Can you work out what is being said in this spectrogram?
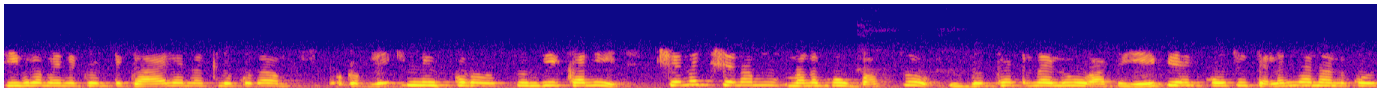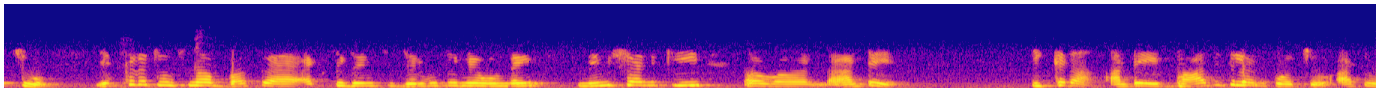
తీవ్రమైనటువంటి గాయాలైనట్లు కూడా ఒక బ్రేకింగ్ న్యూస్ కూడా వస్తుంది. కానీ క్షణ క్షణం మనకు బస్సు దుర్ఘటనలు అటు ఏపీ అనుకోవచ్చు తెలంగాణ అనుకోవచ్చు ఎక్కడ చూసినా బస్ యాక్సిడెంట్స్ జరుగుతూనే ఉన్నాయి. నిమిషానికి అంటే ఇక్కడ అంటే బాధితులు అనుకోవచ్చు అటు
